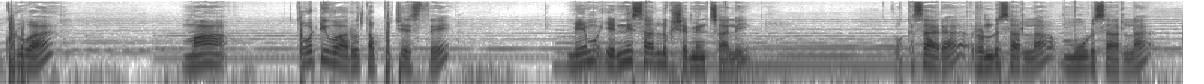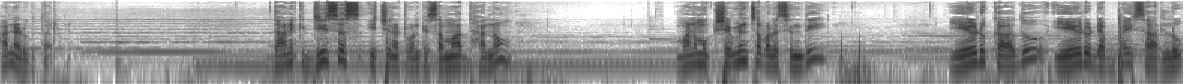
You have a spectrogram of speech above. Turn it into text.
గురువ మా తోటివారు తప్పు చేస్తే మేము ఎన్నిసార్లు క్షమించాలి? ఒకసారా రెండు మూడుసార్లా మూడు సార్లా అని అడుగుతారు. దానికి జీసస్ ఇచ్చినటువంటి సమాధానం మనము క్షమించవలసింది ఏడు కాదు ఏడు డెబ్భై సార్లు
